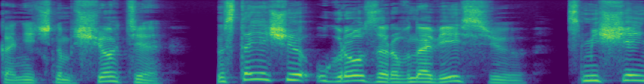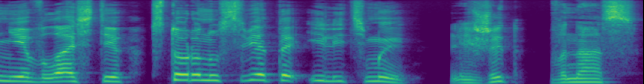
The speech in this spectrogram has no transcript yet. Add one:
конечном счете, настоящая угроза равновесию, смещение власти в сторону света или тьмы лежит в нас,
